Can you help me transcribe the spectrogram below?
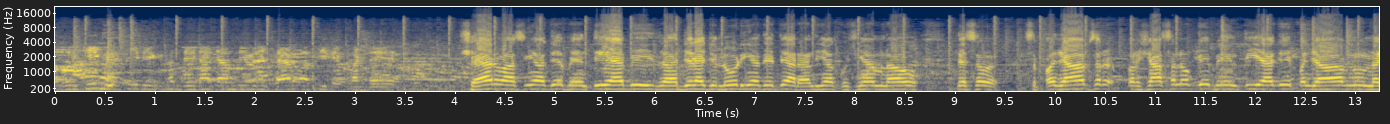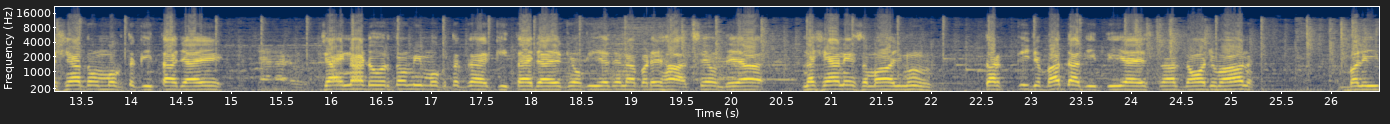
ਹੋਰ ਕੀ ਮੈਸੀ ਦੇਖਣ ਦੇਣਾ ਚਾਹੁੰਦੇ ਹੋ ਜਿਹੜੇ ਸ਼ਹਿਰ ਵਾਸੀ ਦੇਖਣ ਦੇ ਸ਼ਹਿਰ ਵਾਸੀਆਂ ਅੱਗੇ ਬੇਨਤੀ ਹੈ ਵੀ ਰੱਜ ਰੱਜ ਲੋਹੜੀਆਂ ਦੇ ਤਿਉਹਾਰਾਂ ਦੀਆਂ ਖੁਸ਼ੀਆਂ ਮਨਾਓ ਤੇ ਪੰਜਾਬ ਸਰ ਪ੍ਰਸ਼ਾਸਨ ਅੱਗੇ ਬੇਨਤੀ ਹੈ ਕਿ ਪੰਜਾਬ ਨੂੰ ਨਸ਼ਿਆਂ ਤੋਂ ਮੁਕਤ ਕੀਤਾ ਜਾਏ। ਚਾਈਨਾ ਡੋਰ। ਤੋਂ ਵੀ ਮੁਕਤ ਕੀਤਾ ਜਾਏ ਕਿਉਂਕਿ ਇਹਦੇ ਨਾਲ ਬੜੇ ਹਾਦਸੇ ਹੁੰਦੇ ਆ। ਨਸ਼ਿਆਂ ਨੇ ਸਮਾਜ ਨੂੰ ਤਰੱਕੀ 'ਚ ਵਾਧਾ ਕੀਤੀ ਹੈ ਇਸ ਨਾਲ ਨੌਜਵਾਨ ਬਲੀ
